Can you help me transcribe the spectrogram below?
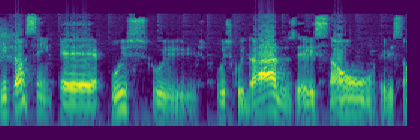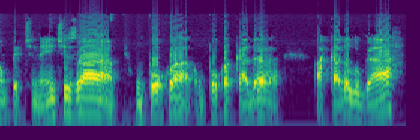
Então, assim, é, os, os, os cuidados, eles são, eles são pertinentes a um pouco a, um pouco a, cada, a cada lugar,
